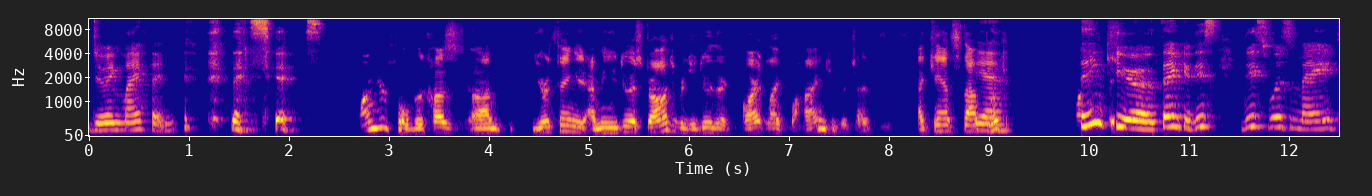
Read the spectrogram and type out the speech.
doing my thing. That's it. Wonderful because um your thing I mean you do astrology, but you do the art like behind you, which I I can't stop yeah. looking. Thank you. Thank you. This this was made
